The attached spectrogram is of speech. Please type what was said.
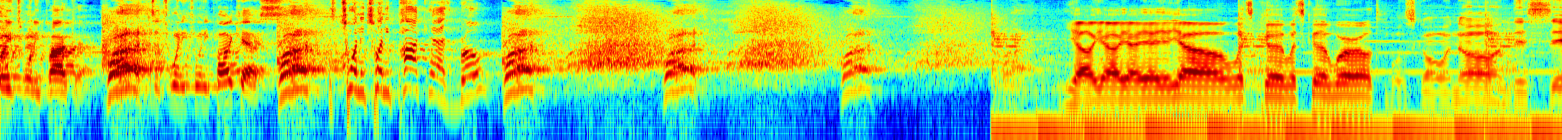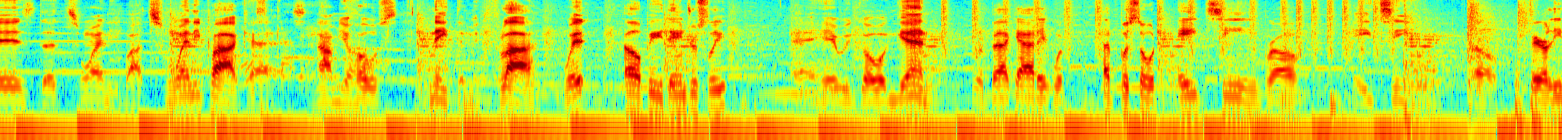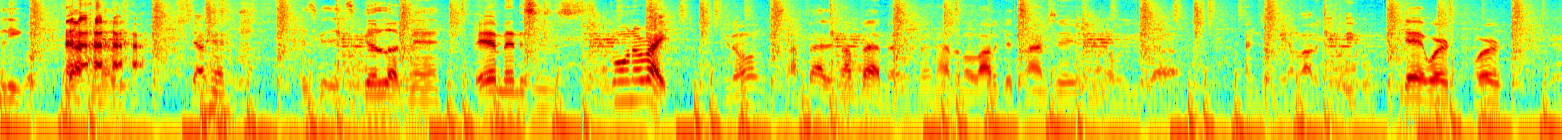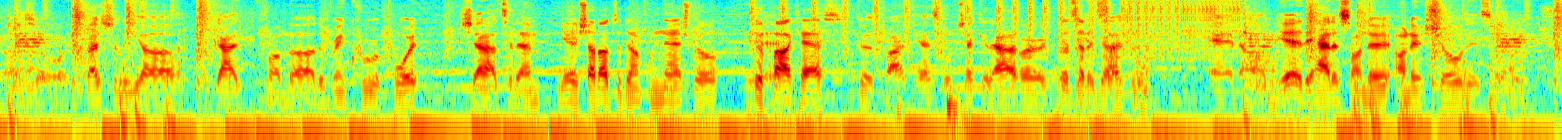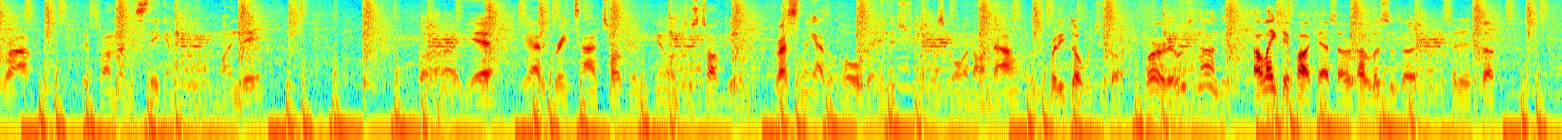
2020 podcast. What? It's a 2020 podcast. What? It's 2020 podcast, bro. What? What? What? What? Yo, yo, yo, yo, yo, yo. What's good? What's good, world? What's going on? This is the 20 by 20 podcast. And I'm your host, Nathan McFly, with, LP Dangerously. and here we go again. We're back at it with episode 18, bro. 18. Yo, barely legal. Definitely. Definitely. it's, it's a good look, man. yeah, man, this is going all right. You know, it's not bad. It's not bad, man. Been having a lot of good times here. You know, we uh, enjoy meeting a lot of good people. Yeah, word, word. You know, so especially uh, the guys from the, the Ring Crew Report. Shout out to them. Yeah, shout out to them from Nashville. Good podcast. Good podcast. Go check it out. Or good set of guys. And um, yeah, they had us on their on their show. That's gonna drop, if I'm not mistaken, I think Monday. But uh, yeah, we had a great time talking. You know, just talking wrestling as a whole, the industry, and what's going on now. It was pretty dope. What you thought? Word, it was not. I like their podcast. I, I listen to, to their stuff.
